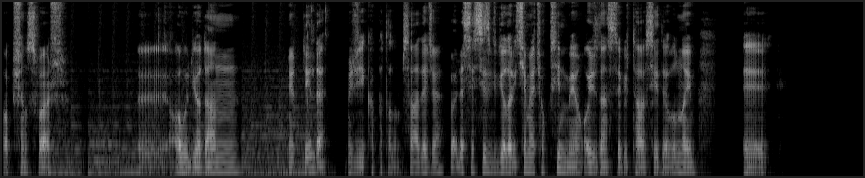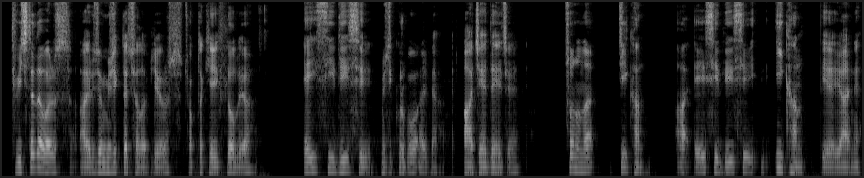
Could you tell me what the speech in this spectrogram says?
options var. Ee, audio'dan mute değil de müziği kapatalım sadece. Böyle sessiz videolar içime çok sinmiyor. O yüzden size bir tavsiyede bulunayım. Ee, Twitch'te de varız. Ayrıca müzik de çalabiliyoruz. Çok da keyifli oluyor. ACDC müzik grubu var ya ACDC sonuna Gkan ACDC İkan diye yani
